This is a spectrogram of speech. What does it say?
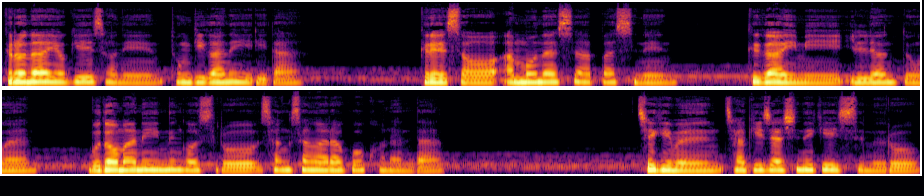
그러나 여기에서는 동기간의 일이다. 그래서 암모나스 아빠스는 그가 이미 1년 동안 무덤 안에 있는 것으로 상상하라고 권한다. 책임은 자기 자신에게 있으므로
